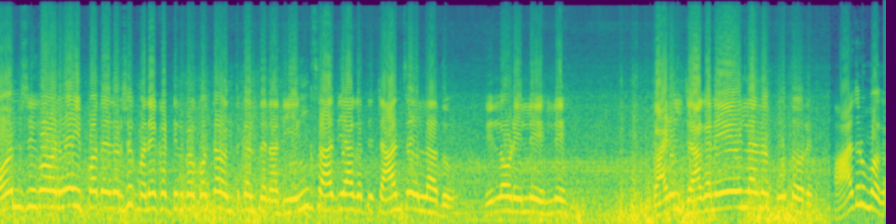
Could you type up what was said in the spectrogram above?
ಅವ್ನ್ ಸಿಗೋಳಿಗೆ ಇಪ್ಪತ್ತೈದು ವರ್ಷಕ್ಕೆ ಮನೆ ಕಟ್ಟಿರ್ಬೇಕು ಅಂತ ಅಂದ್ಕೊಂತಾನೆ ಅದು ಹೆಂಗ್ ಸಾಧ್ಯ ಆಗುತ್ತೆ? ಚಾನ್ಸೇ ಇಲ್ಲ ಅದು. ಇಲ್ಲಿ ನೋಡಿ, ಇಲ್ಲಿ ಇಲ್ಲಿ. ಗಾಡಿಲಿ ಜಾಗನೇ ಇಲ್ಲ ಅನ್ನೋ ಕೂತವ್ರೆ. ಆದ್ರೂ ಮಗ,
